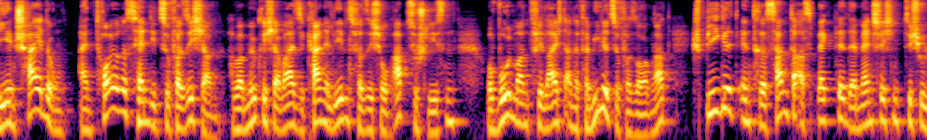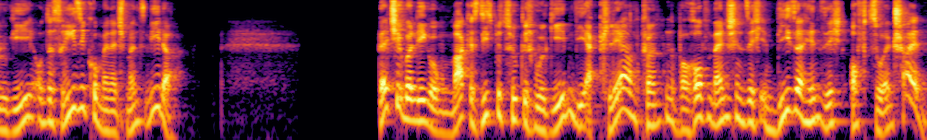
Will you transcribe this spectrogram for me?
Die Entscheidung, ein teures Handy zu versichern, aber möglicherweise keine Lebensversicherung abzuschließen, obwohl man vielleicht eine Familie zu versorgen hat, spiegelt interessante Aspekte der menschlichen Psychologie und des Risikomanagements wider. Welche Überlegungen mag es diesbezüglich wohl geben, die erklären könnten, warum Menschen sich in dieser Hinsicht oft so entscheiden?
